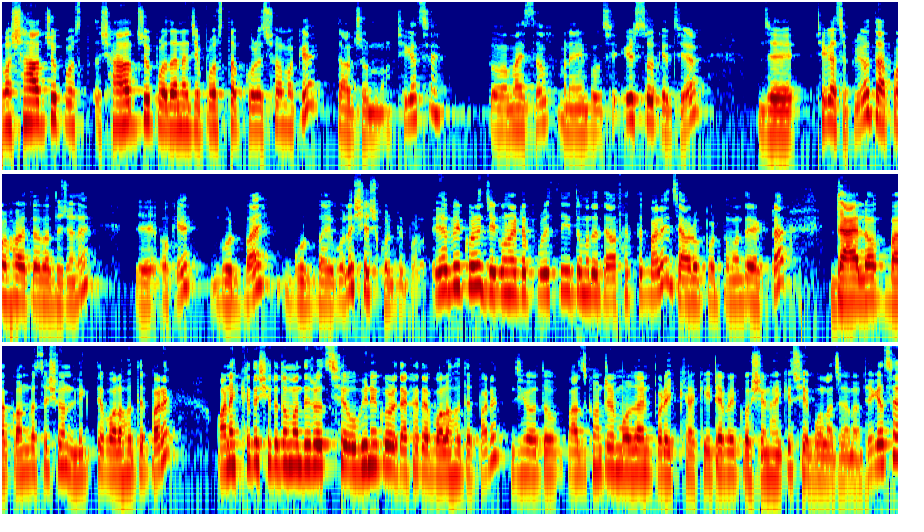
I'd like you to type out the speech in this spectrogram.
তোমার সাহায্য সাহায্য প্রদানের যে প্রস্তাব করেছ আমাকে, তার জন্য, ঠিক আছে? তো মাইসেলফ মানে আমি বলছি ইটস ওকে চেয়ার যে ঠিক আছে প্রিয়, তারপর হয়তো আবার দুজনে যে okay good bye good bye বলে শেষ করতে পারো। এভাবে করে যে কোনো একটা পরিস্থিতি তোমাদের দেওয়া থাকতে পারে, যার উপর তোমাদের একটা ডায়লগ বা কনভারসেশন লিখতে বলা হতে পারে। অনেক ক্ষেত্রে সেটা তোমাদের হচ্ছে অভিনয় করে দেখাতে বলা হতে পারে, যেহেতু পাঁচ ঘণ্টার মূল্যায়ন পরীক্ষা, কী টাইপের কোয়েশ্চেন হয়, কিছুই বলা যায় না, ঠিক আছে?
